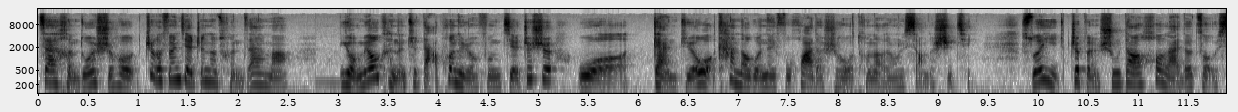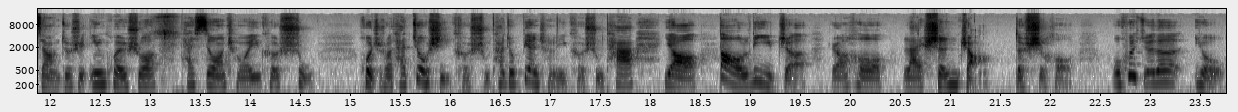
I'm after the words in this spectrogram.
在很多时候，这个分界真的存在吗？有没有可能去打破那种封建？这是我感觉我看到过那幅画的时候，我头脑中想的事情。所以这本书到后来的走向，就是英会说他希望成为一棵树，或者说他就是一棵树，他就变成了一棵树，他要倒立着然后来生长的时候，我会觉得有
